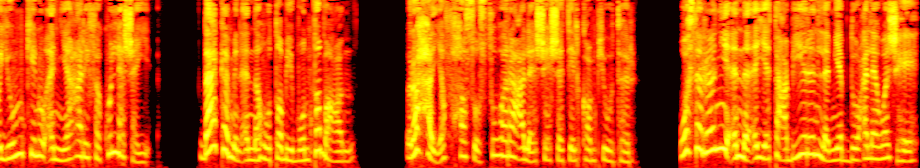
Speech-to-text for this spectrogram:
ويمكن أن يعرف كل شيء. دعك من أنه طبيب طبعا. راح يفحص الصور على شاشة الكمبيوتر وسرني أن أي تعبير لم يبدو على وجهه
